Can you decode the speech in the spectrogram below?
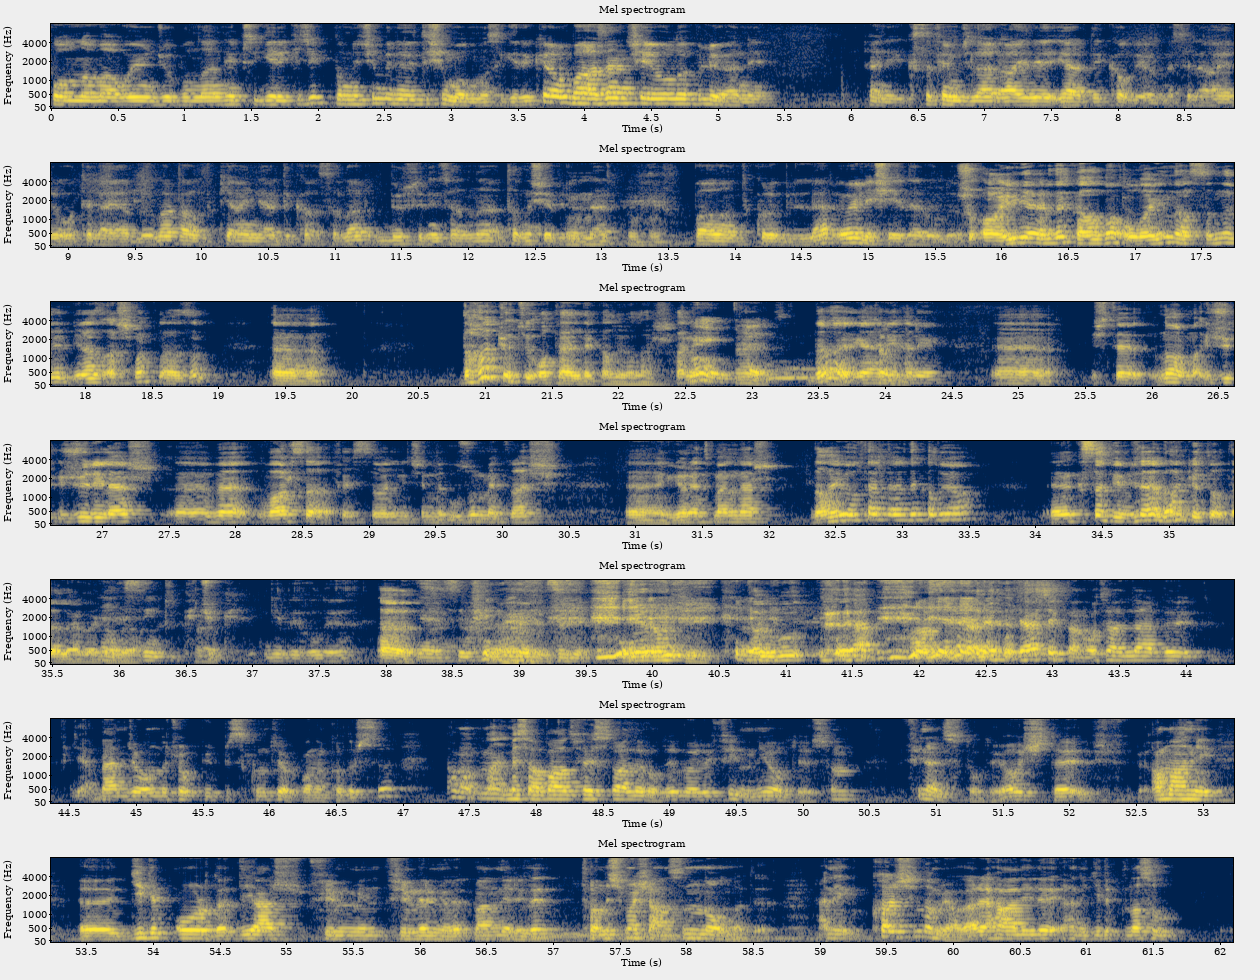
fonlama, oyuncu bunların hepsi gerekecek. Bunun için bir iletişim olması gerekiyor ama bazen şey olabiliyor hani Hani kısa filmciler ayrı yerde kalıyor mesela ayrı otel ayarlıyorlar. Halbuki aynı yerde kalsalar bir sürü insanla tanışabilirler, bağlantı kurabilirler. Öyle şeyler oluyor. Şu ayrı yerde kalma olayını da aslında bir, biraz aşmak lazım. Ee, daha kötü otelde kalıyorlar. Hani Ne? Evet. Değil mi? Yani Tabii. hani e, işte normal jü- jüriler e, ve varsa festivalin içinde uzun metraj e, yönetmenler daha iyi otellerde kalıyor. E, kısa filmciler daha kötü otellerde Yani kalıyor. sizinki küçük gibi oluyor. Evet. Yani sizin Yarım film. Tabii bu Ya, aslında gerçekten otellerde ya bence onda çok büyük bir sıkıntı yok bana kalırsa. Ama me- mesela bazı festivaller oluyor böyle filmini yolluyorsun finalist oluyor işte ama hani e, gidip orada diğer filmin filmlerin yönetmenleriyle tanışma şansının olmadığı. Hani karşılamıyorlar. E, haliyle hani gidip nasıl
